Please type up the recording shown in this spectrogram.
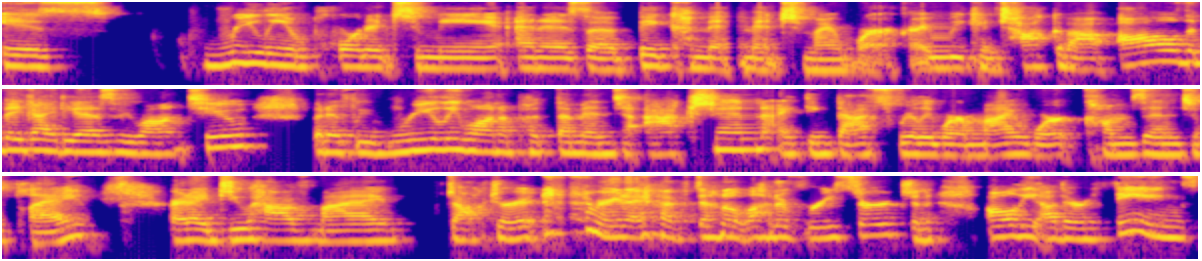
is really important to me and is a big commitment to my work right? We can talk about all the big ideas we want to but if we really want to put them into action i think that's really where my work comes into play right? I do have my doctorate right? I have done a lot of research and all the other things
